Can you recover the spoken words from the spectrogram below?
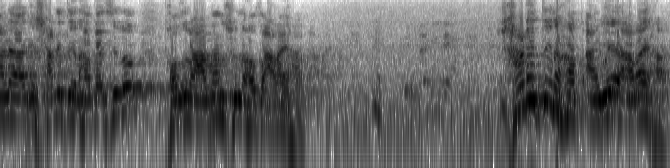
আড়ে আগে সাড়ে তিন হাত ছিল ফজর আদান শুনে হতো আড়াই হাত। সাড়ে তিন হাত আগে আড়াই হাত।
